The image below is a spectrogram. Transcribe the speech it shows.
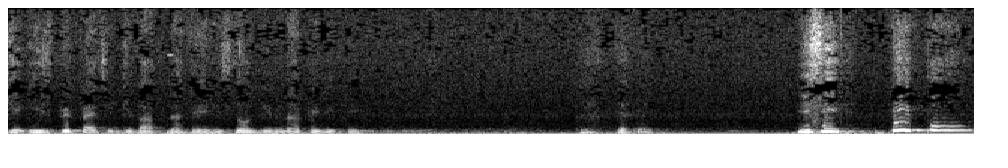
he's prepared to give up nothing. He's not giving up anything. you see, people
